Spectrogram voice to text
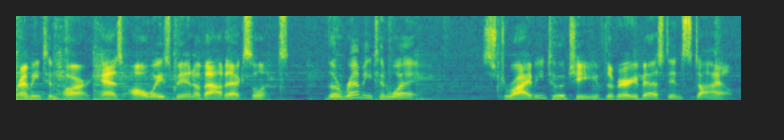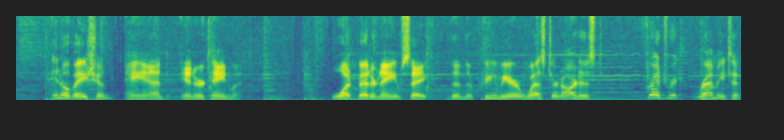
Remington Park has always been about excellence, the Remington way, striving to achieve the very best in style, innovation, and entertainment. What better namesake than the premier Western artist, Frederic Remington?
